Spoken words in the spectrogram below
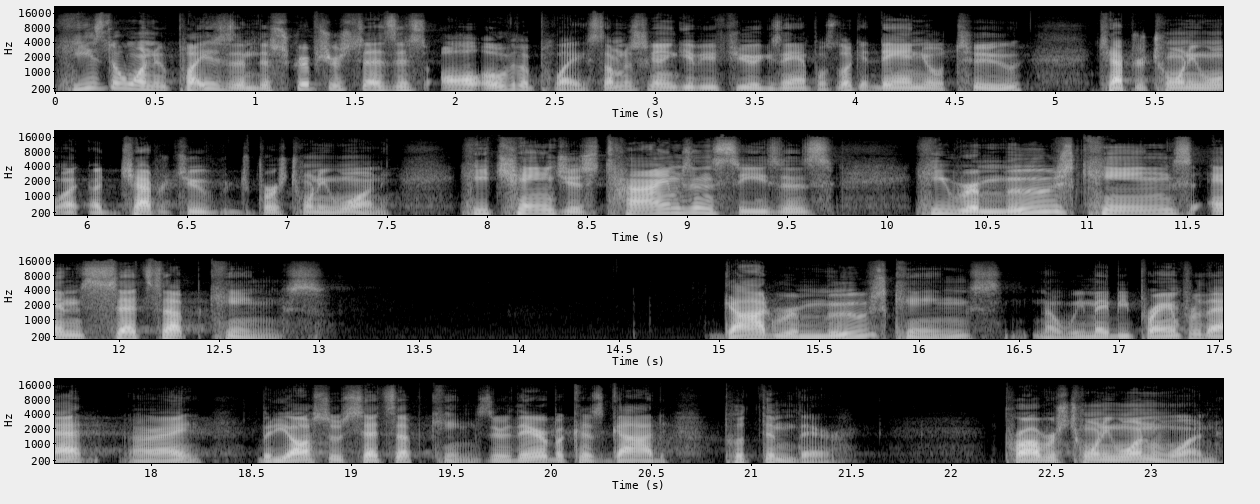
He's the one who places them. The scripture says this all over the place. I'm just going to give you a few examples. Look at Daniel 2, chapter 21, uh, chapter 2, verse 21. He changes times and seasons. He removes kings and sets up kings. God removes kings. Now, we may be praying for that, all right? But he also sets up kings. They're there because God put them there. Proverbs 21 1.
